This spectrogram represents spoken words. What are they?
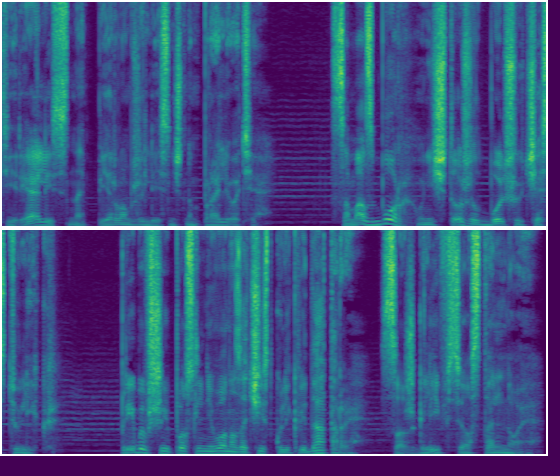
терялись на первом же лестничном пролете. Самосбор уничтожил большую часть улик. Прибывшие после него на зачистку ликвидаторы сожгли все остальное.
